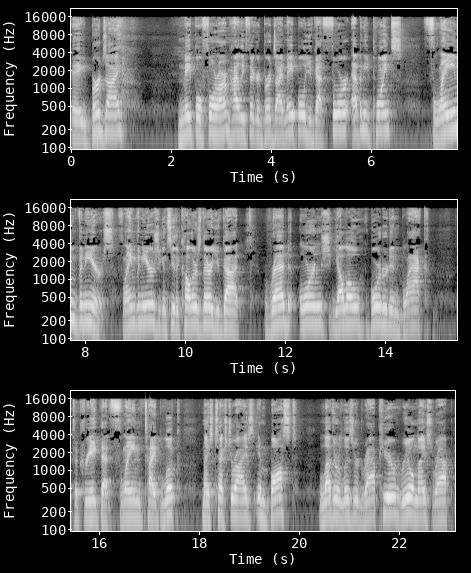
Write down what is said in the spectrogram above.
a bird's eye maple forearm, highly figured bird's eye maple. You've got four ebony points, flame veneers. Flame veneers, you can see the colors there. You've got red, orange, yellow, bordered in black to create that flame type look. Nice texturized, embossed leather lizard wrap here. Real nice wrap.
